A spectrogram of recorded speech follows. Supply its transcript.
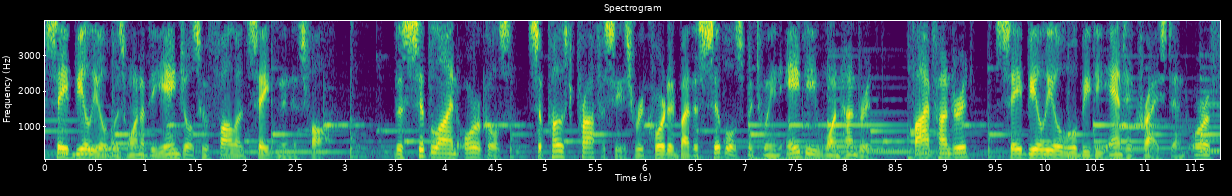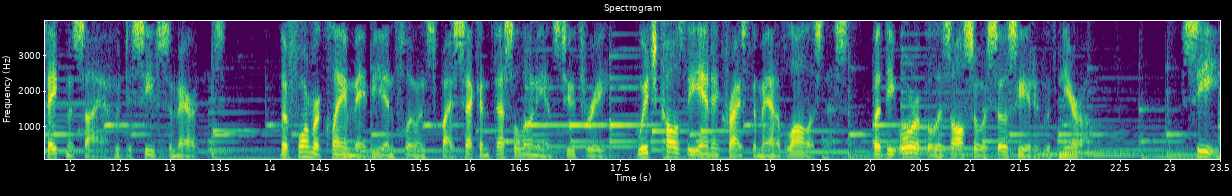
say Belial was one of the angels who followed Satan in his fall. The Sibylline oracles, supposed prophecies recorded by the Sibyls between AD 100 500 say Belial will be the Antichrist and or a fake Messiah who deceives Samaritans. The former claim may be influenced by 2 Thessalonians 2:3, which calls the Antichrist the man of lawlessness, but the oracle is also associated with Nero. C.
